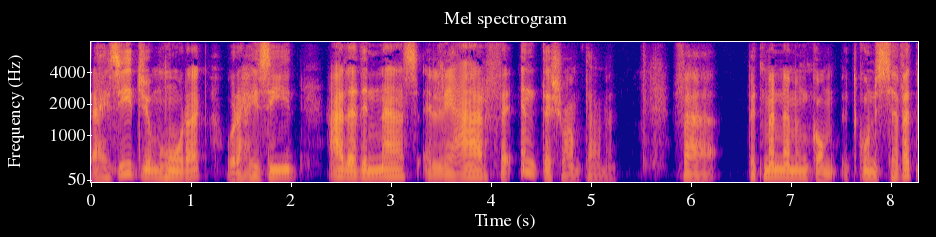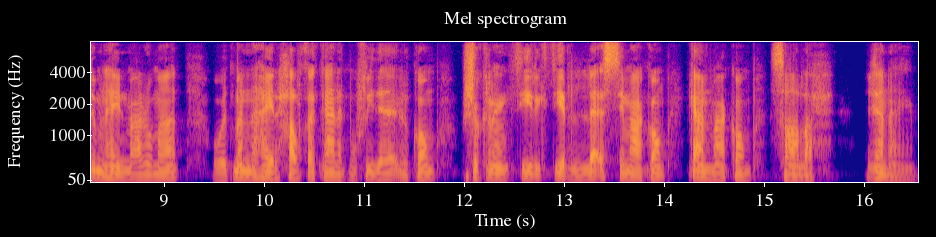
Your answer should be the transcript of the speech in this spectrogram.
رح يزيد جمهورك ورح يزيد عدد الناس اللي عارفة انت شو عم تعمل. ف بتمنى منكم تكونوا استفدتوا من هاي المعلومات وبتمنى هاي الحلقة كانت مفيدة لكم. وشكرا كثير كثير لإستماعكم. كان معكم صالح غنايم.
